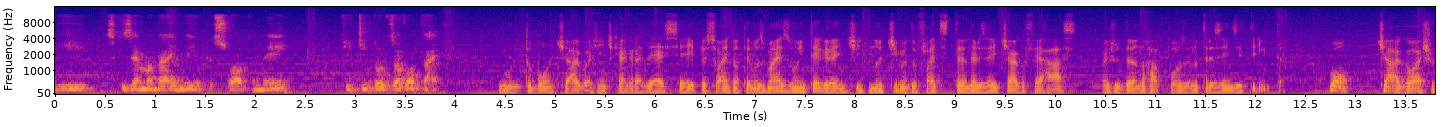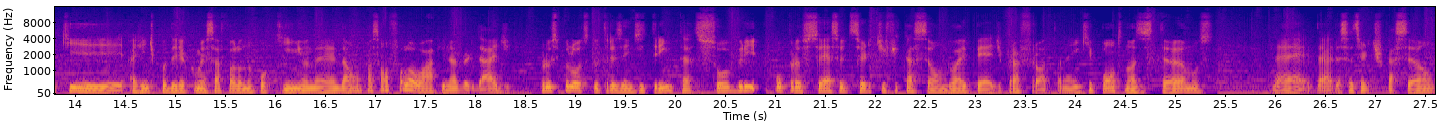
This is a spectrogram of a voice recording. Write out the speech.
e se quiser mandar e-mail pessoal também, fiquem todos à vontade. Muito bom, Thiago. A gente que agradece aí, pessoal. Então temos mais um integrante no time do Flight Standards aí, Thiago Ferraz, ajudando o Raposo no 330. Bom, Thiago, eu acho que a gente poderia começar falando um pouquinho, né, dar um, passar um follow-up, na verdade, para os pilotos do 330 sobre o processo de certificação do iPad para a frota, né? Em que ponto nós estamos, né, dessa certificação,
